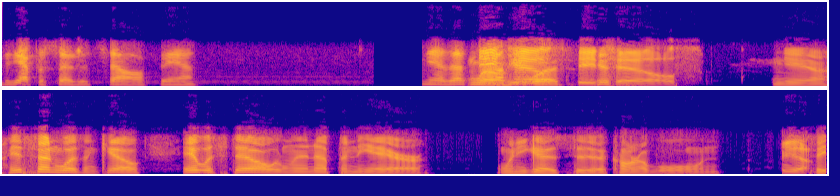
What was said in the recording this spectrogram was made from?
the episode itself, yeah. Yeah, that's Well, he Details, was. His- details. Yeah, his son wasn't killed. It was still went up in the air when he goes to the carnival and Yeah. see his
